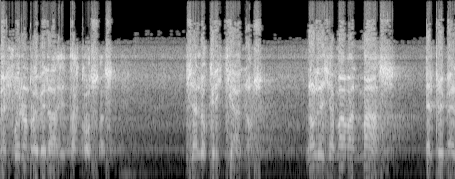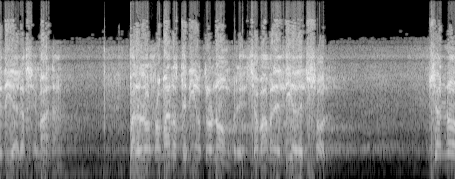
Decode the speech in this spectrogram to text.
me fueron reveladas estas cosas. Ya los cristianos no les llamaban más el primer día de la semana. Para los romanos tenía otro nombre, llamaban el día del sol. Ya no,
